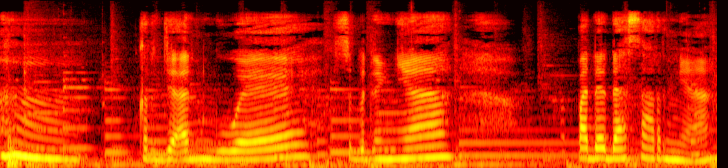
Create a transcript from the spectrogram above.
kerjaan gue sebenarnya pada dasarnya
